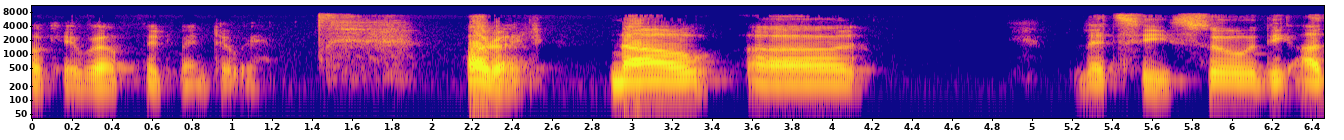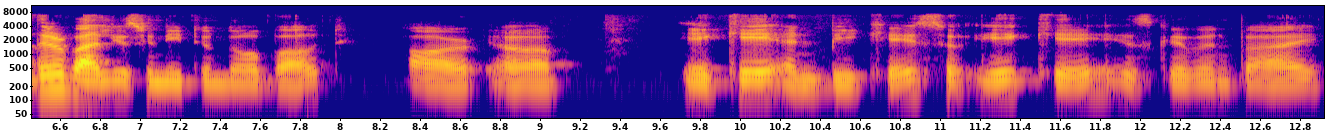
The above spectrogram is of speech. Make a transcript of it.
Okay, well, it went away. All right, now uh, let's see. So the other values we need to know about are uh, AK and BK. So AK is given by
